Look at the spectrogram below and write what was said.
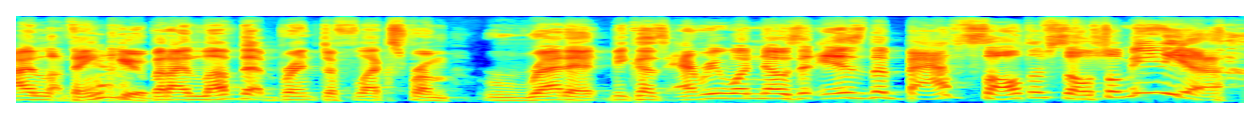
I love thank Yeah. you. But I love that Brent deflects from Reddit because everyone knows it is the bath salt of social media.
